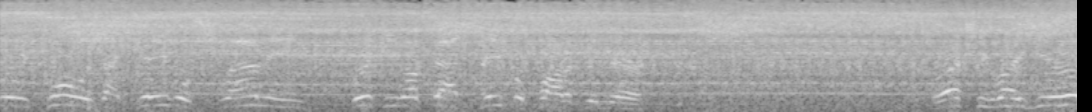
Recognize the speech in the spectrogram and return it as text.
Really cool is that cable slamming, breaking up that paper product in there. We're actually right here.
